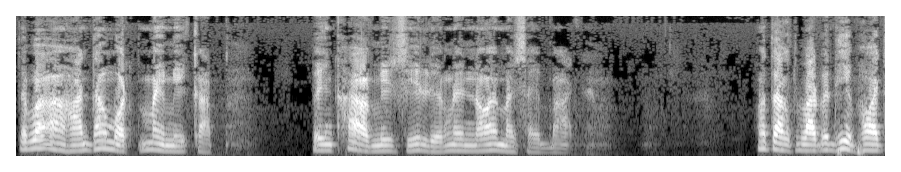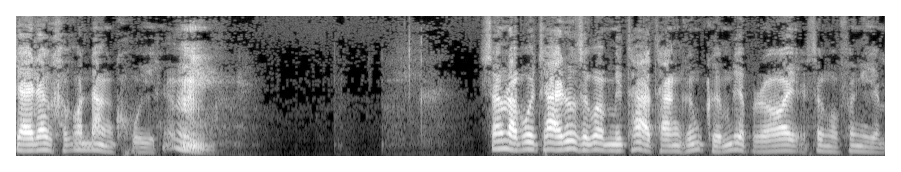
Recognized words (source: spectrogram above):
แต่ว่าอาหารทั้งหมดไม่มีกับ เป็นข้าวมีสีเหลืองน้อยๆมาใส่บาตรพอตักบาตรเป็นที่พอใจแล้วเขาก็นั่งคุยสำหรับผู้ชายรู้สึกว่ามีท่าทางขรึมเรียบร้อย สงบเงียม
